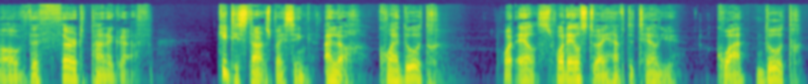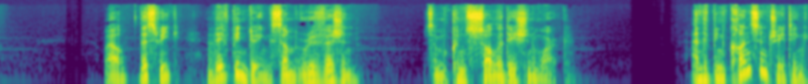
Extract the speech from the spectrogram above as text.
of the third paragraph, Katie starts by saying, Alors, quoi d'autre? What else? What else do I have to tell you? Quoi d'autre? Well, this week they've been doing some revision, some consolidation work. And they've been concentrating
